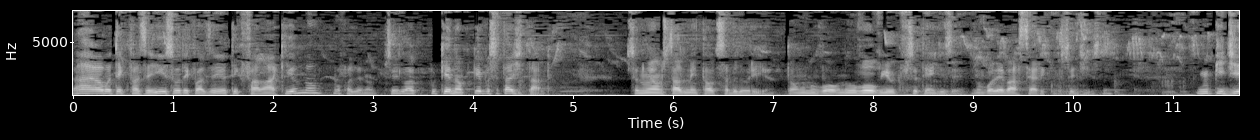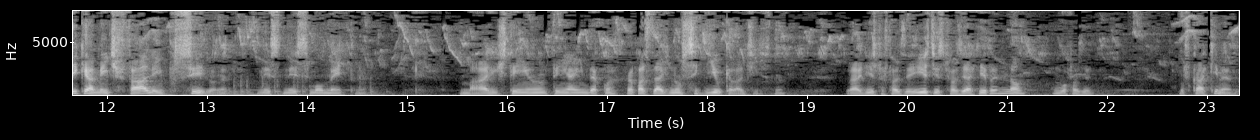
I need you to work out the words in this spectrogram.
Ah, eu vou ter que fazer isso, vou ter que fazer, eu ter que falar aquilo. Não, não vou fazer não. Sei lá, por que não? Porque você está agitado. Você não é um estado mental de sabedoria. Então não vou, não vou ouvir o que você tem a dizer. Não vou levar a sério o que você diz. Né? Impedir que a mente fale é impossível né? nesse, nesse momento. Né? Mas a gente tem, tem ainda a capacidade de não seguir o que ela diz. Né? Ela diz para fazer isso, diz para fazer aquilo. Eu falei, não, não vou fazer. Vou ficar aqui mesmo.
